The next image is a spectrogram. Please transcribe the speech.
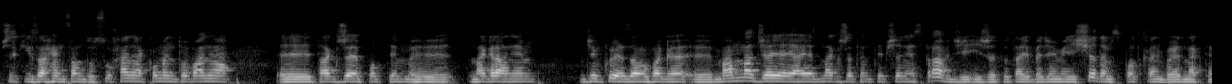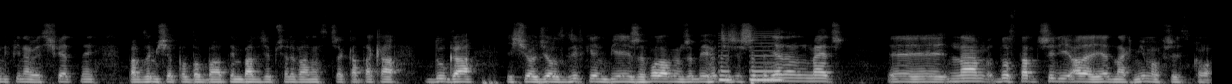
Wszystkich zachęcam do słuchania, komentowania, y, także pod tym nagraniem. Dziękuję za uwagę. Y, Mam nadzieję ja jednak, że ten typ się nie sprawdzi i że tutaj będziemy mieli 7 spotkań, bo jednak ten finał jest świetny. Bardzo mi się podoba, tym bardziej przerwa nas czeka taka długa, jeśli chodzi o rozgrywkę NBA, że wolałbym, żeby chociaż jeszcze ten jeden mecz y, nam dostarczyli, ale jednak mimo wszystko,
